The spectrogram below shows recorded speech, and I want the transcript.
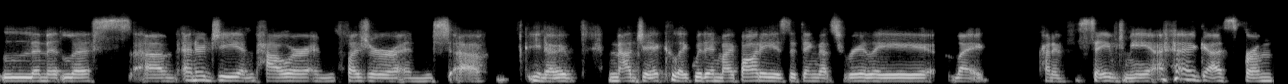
limitless um, energy and power and pleasure and uh, you know magic like within my body is the thing that's really like kind of saved me, I guess, from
